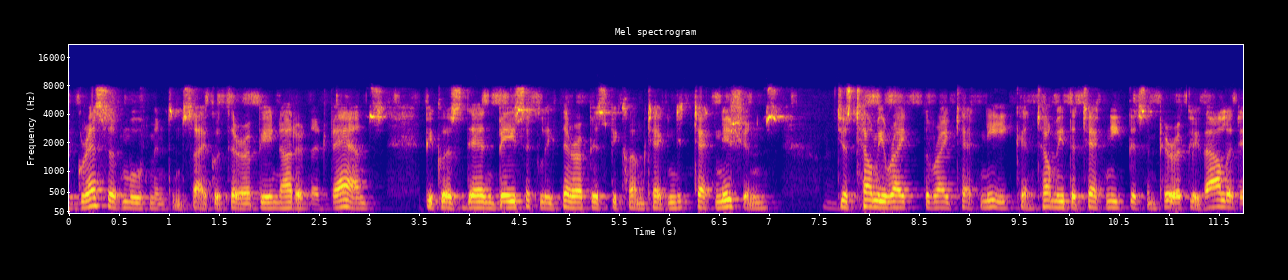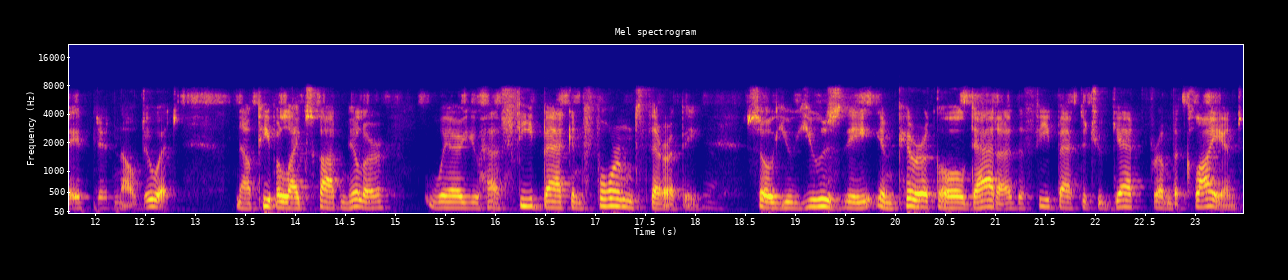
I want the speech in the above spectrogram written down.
regressive movement in psychotherapy, not an advance, because then basically therapists become techni- technicians just tell me right the right technique and tell me the technique that's empirically validated and I'll do it. Now people like Scott Miller where you have feedback informed therapy. Yeah. So you use the empirical data, the feedback that you get from the client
